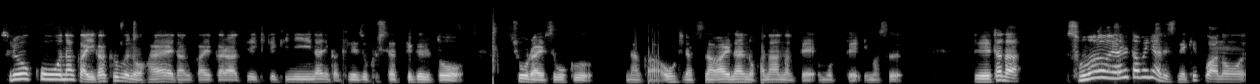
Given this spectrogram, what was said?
それをこうなんか医学部の早い段階から定期的に何か継続してやってくると、将来すごくなんか大きなつながりになるのかななんて思っています。で、ただ、そのやるためにはですね、結構あの、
